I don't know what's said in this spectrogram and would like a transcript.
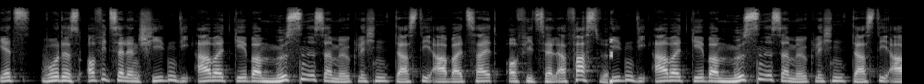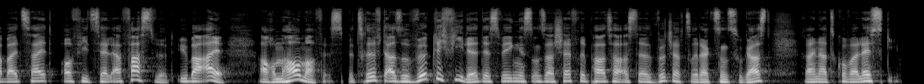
Jetzt wurde es offiziell entschieden, die Arbeitgeber müssen es ermöglichen, dass die Arbeitszeit offiziell erfasst wird. Die Arbeitgeber müssen es ermöglichen, dass die Arbeitszeit offiziell erfasst wird. Überall. Auch im Homeoffice. Betrifft also wirklich viele. Deswegen ist unser Chefreporter aus der Wirtschaftsredaktion zu Gast, Reinhard Kowalewski.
